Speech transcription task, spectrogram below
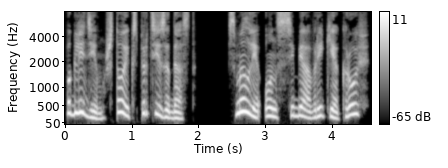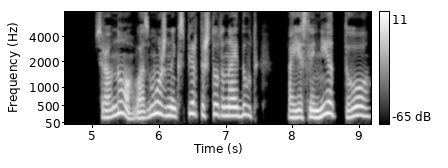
Поглядим, что экспертиза даст. Смыл ли он с себя в реке кровь? Все равно, возможно, эксперты что-то найдут, а если нет, то...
